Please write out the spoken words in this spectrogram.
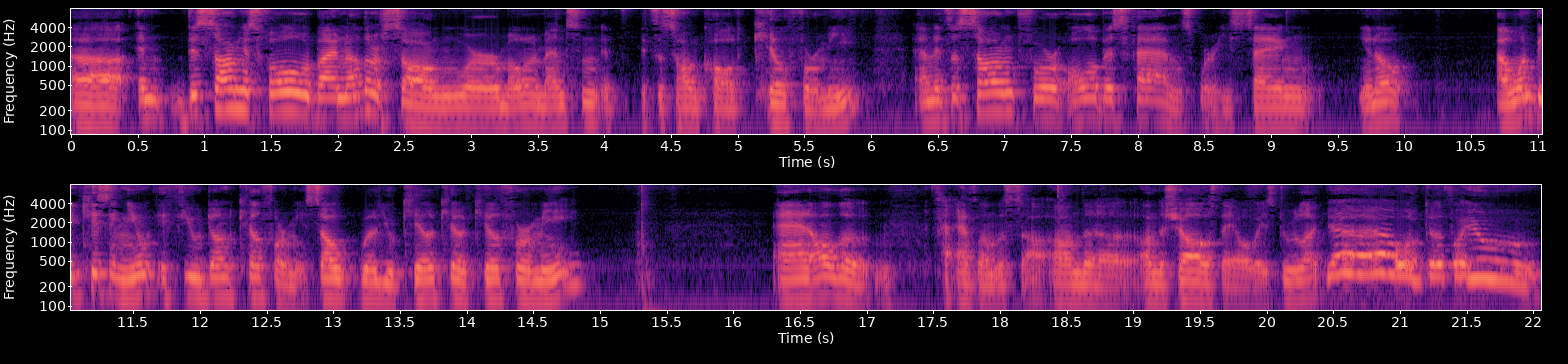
Uh, and this song is followed by another song where Marilyn Manson, it, it's a song called Kill for Me. And it's a song for all of his fans where he's saying, you know, I won't be kissing you if you don't kill for me. So will you kill, kill, kill for me? And all the fans on the on the on the shows they always do like, yeah, I will kill for you.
